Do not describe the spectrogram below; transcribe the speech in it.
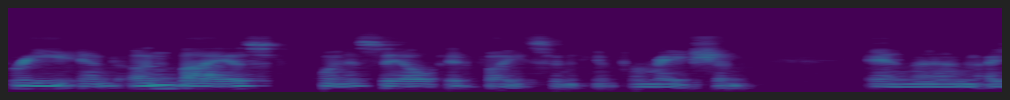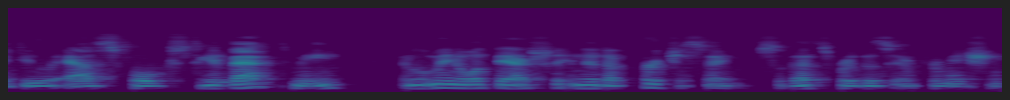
free and unbiased point of sale advice and information. And then I do ask folks to get back to me and let me know what they actually ended up purchasing. So that's where this information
